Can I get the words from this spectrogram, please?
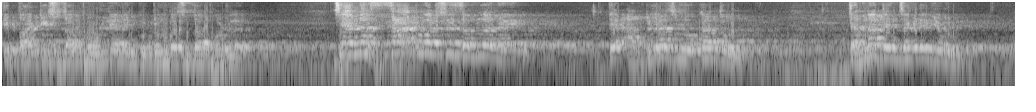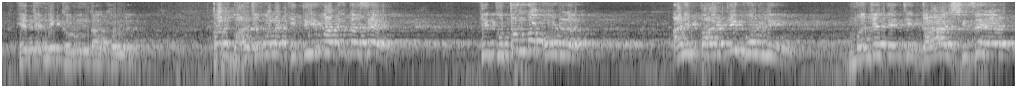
ती पार्टी सुद्धा फोडली आणि कुटुंब सुद्धा फोडलं. ज्यांना साठ वर्ष जमलं नाही ते आपल्याच लोकातून त्यांना त्यांच्याकडे घेऊन हे त्यांनी करून दाखवलं. पण भाजपला कितीही वाटत असेल हे कुटुंब फोडलं आणि पार्टी फोडली. म्हणजे त्यांची डाळ शिजेल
